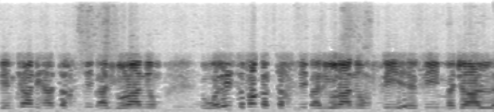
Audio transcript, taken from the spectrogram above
بإمكانها تخصيب اليورانيوم وليس فقط تخصيب اليورانيوم في في مجال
